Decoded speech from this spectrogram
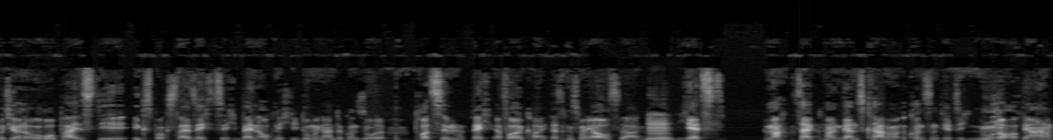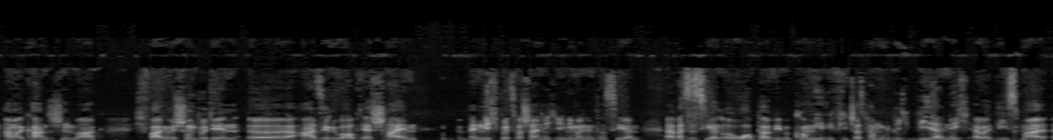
Und hier in Europa ist die Xbox 360, wenn auch nicht die dominante Konsole, trotzdem recht erfolgreich. Das muss man ja auch sagen. Mhm. Jetzt macht, zeigt man ganz klar, man konzentriert sich nur noch auf den amerikanischen Markt. Ich frage mich schon, wird die in äh, Asien überhaupt erscheinen? Wenn nicht, wird es wahrscheinlich irgendjemand interessieren. Äh, was ist hier in Europa? Wir bekommen hier die Features vermutlich wieder nicht, aber diesmal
